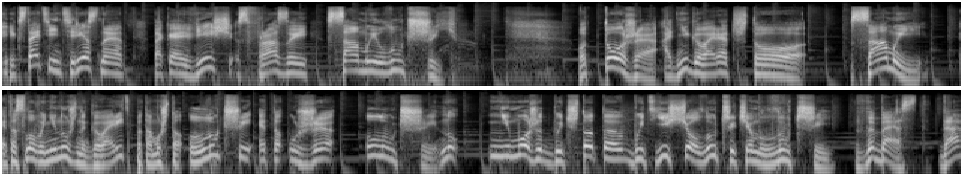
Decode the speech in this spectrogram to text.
И, кстати, интересная такая вещь с фразой «самый лучший». Вот тоже одни говорят, что «самый» — это слово не нужно говорить, потому что «лучший» — это уже лучший. Ну, не может быть что-то быть еще лучше, чем лучший. The best, да?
